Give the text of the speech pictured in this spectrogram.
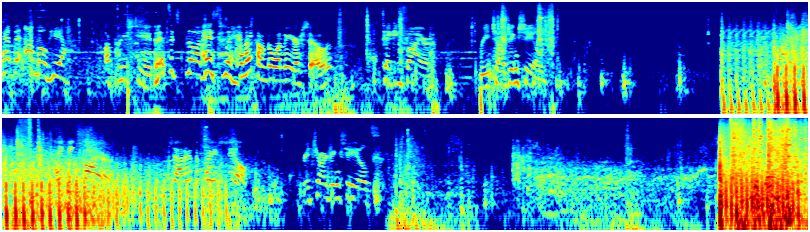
Heavy ammo here. Appreciate it. Let's explore Hey, this way. can I come to one of your shows? Taking fire. Recharging shields. Taking fire. Shatter the prey shield. Recharging shields. Shields broke. Relo- Grenade. Frag out. Enemy down. Reloading. Just giving my shields a recharge. Taking shots. I'm bleeding out.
